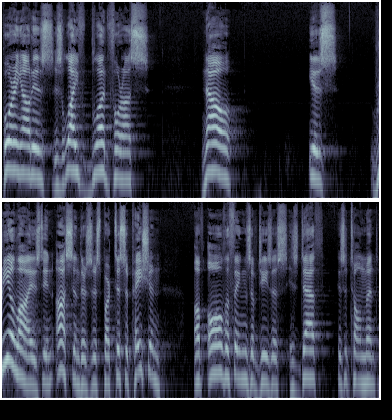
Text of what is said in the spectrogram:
pouring out his, his life blood for us, now is realized in us, and there's this participation of all the things of Jesus his death, his atonement,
